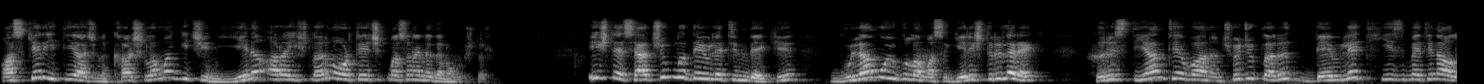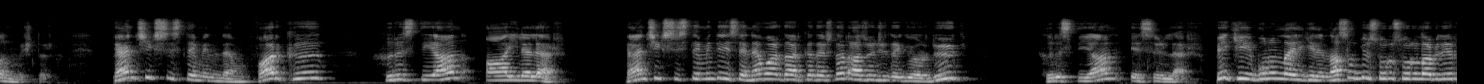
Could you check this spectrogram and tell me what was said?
asker ihtiyacını karşılamak için yeni arayışların ortaya çıkmasına neden olmuştur. İşte Selçuklu Devleti'ndeki gulam uygulaması geliştirilerek Hristiyan tebaanın çocukları devlet hizmetine alınmıştır. Pençik sisteminden farkı Hristiyan aileler. Pençik sisteminde ise ne vardı arkadaşlar? Az önce de gördük. Hristiyan esirler. Peki bununla ilgili nasıl bir soru sorulabilir?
